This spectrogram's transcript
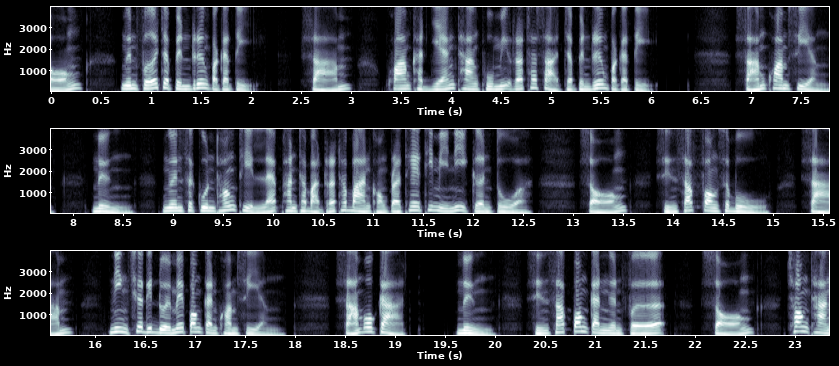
2. เงินเฟ้อจะเป็นเรื่องปกติ 3. ความขัดแย้งทางภูมิรัฐศาสตร์จะเป็นเรื่องปกติ 3. ความเสี่ยง 1. เงินสกุลท้องถิ่นและพันธบัตรรัฐบาลของประเทศที่มีหนี้เกินตัว 2. สินทรัพย์ฟองสบู่ 3. นิ่งเชื่อดิดโดยไม่ป้องกันความเสี่ยง 3. โอกาส 1. สินทรัพย์ป้องกันเงินเฟ้อ 2. ช่องทาง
